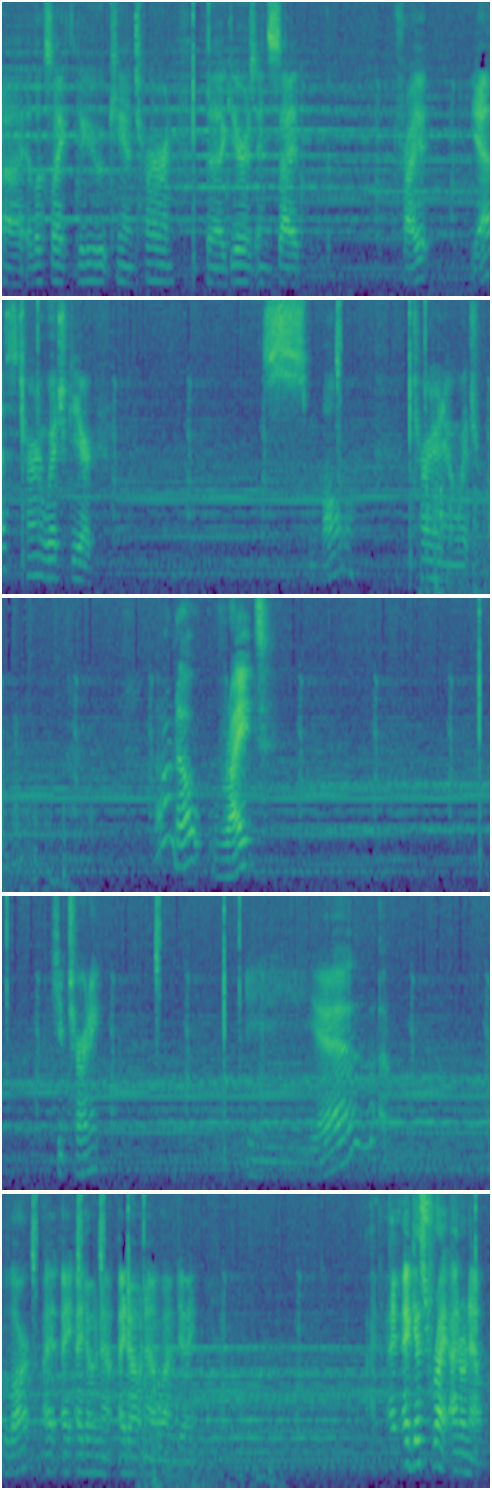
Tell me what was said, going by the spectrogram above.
Uh, it looks like you can turn the gears inside. Try it? Yes? Turn which gear? Small? Turn in which... I don't know. Right? Keep turning? Yeah? Lar I, I, I don't know. I don't know what I'm doing. I, I, I guess right. I don't know.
